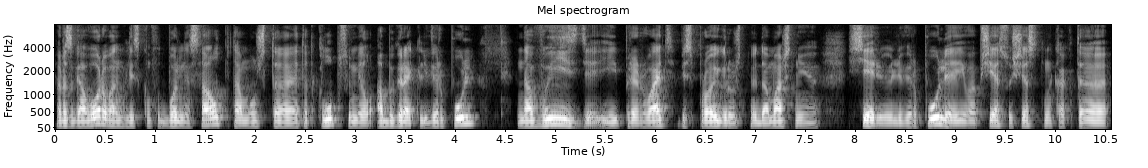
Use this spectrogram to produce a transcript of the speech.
разговора в английском футболе стал, потому что этот клуб сумел обыграть Ливерпуль на выезде и прервать беспроигрышную домашнюю серию Ливерпуля и вообще существенно как-то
